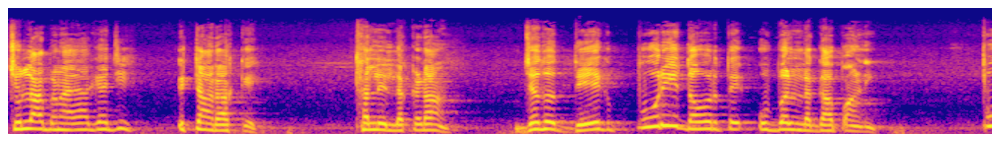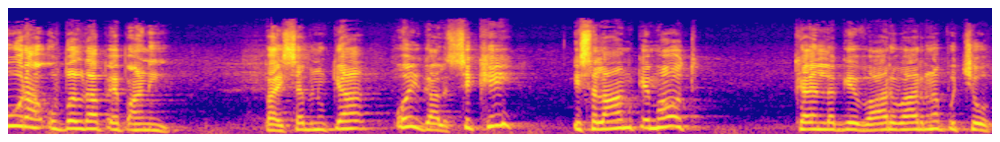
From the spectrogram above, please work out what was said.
ਚੁੱਲ੍ਹਾ ਬਣਾਇਆ ਗਿਆ ਜੀ, ਇੱਟਾਂ ਰੱਖ ਕੇ, ਥੱਲੇ ਲੱਕੜਾਂ। ਜਦੋਂ ਦੇਗ ਪੂਰੀ ਦੌਰ ਤੇ ਉਬਲਣ ਲੱਗਾ ਪਾਣੀ, ਪੂਰਾ ਉਬਲਦਾ ਪਿਆ ਪਾਣੀ, ਭਾਈ ਸਾਹਿਬ ਨੂੰ ਕਿਹਾ, ਉਹੀ ਗੱਲ ਸਿੱਖੀ, ਇਸਲਾਮ ਕੇ ਮੌਤ? ਕਹਿਣ ਲੱਗੇ, ਵਾਰ-ਵਾਰ ਨਾ ਪੁੱਛੋ,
